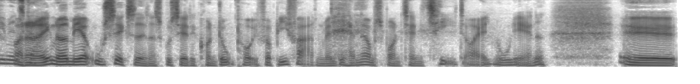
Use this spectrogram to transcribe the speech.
Og der er ikke noget mere usekset, end at skulle sætte kondom på i forbifarten, men det handler om spontanitet og alt muligt andet. Øh,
